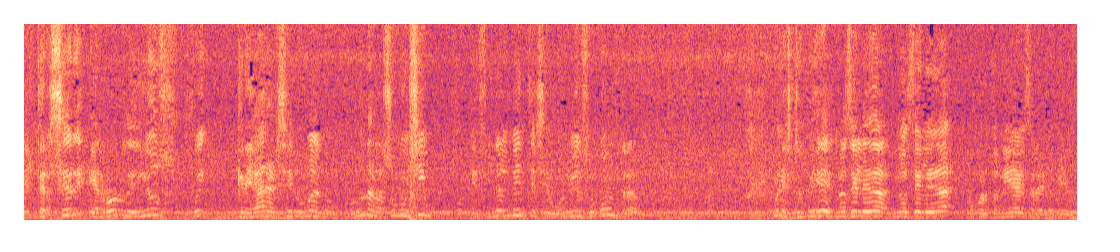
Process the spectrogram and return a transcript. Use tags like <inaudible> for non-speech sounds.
El tercer error de Dios fue crear al ser humano, por una razón muy simple, porque finalmente se volvió en su contra. <laughs> Una estupidez, no se le da, no se le da oportunidades al enemigo.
